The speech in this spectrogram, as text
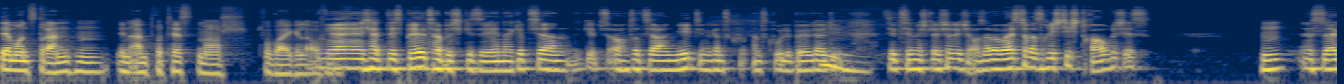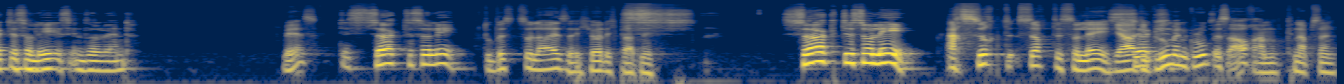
Demonstranten in einem Protestmarsch vorbeigelaufen. Ja, ja, ich hatte das Bild habe ich gesehen. Da gibt's ja gibt's auch in sozialen Medien ganz ganz coole Bilder, die mm. sieht ziemlich lächerlich aus. Aber weißt du, was richtig traurig ist? Hm? Das Cirque du Soleil ist insolvent. Wer ist? Das Cirque du Soleil. Du bist zu leise, ich höre dich gerade nicht. Cirque du Soleil. Ach, Cirque, Cirque du Soleil. Ja, Cirque. die Blumen Group ist auch am Knapseln.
